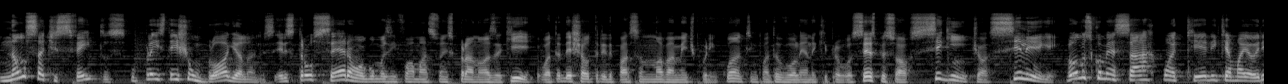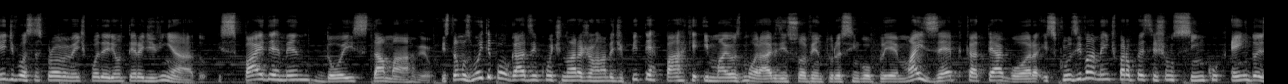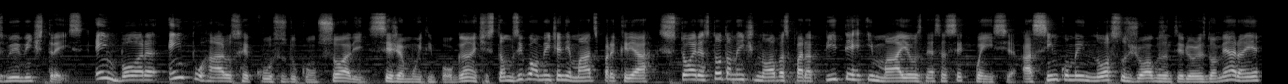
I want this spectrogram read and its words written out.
Não satisfeitos, o PlayStation Blog, Alanis, eles trouxeram algumas informações pra nós aqui. Eu vou até deixar o trailer passando novamente por enquanto, enquanto eu vou lendo aqui pra vocês, pessoal. Seguinte, ó, se liguem. Vamos começar com aquele que a maioria de vocês provavelmente poderiam ter adivinhado. Spider-Man 2 da Marvel. Estamos muito empolgados em continuar a jornada jornada de Peter Parker e Miles Morales em sua aventura single player mais épica até agora, exclusivamente para o Playstation 5 em 2023. Embora empurrar os recursos do console seja muito empolgante, estamos igualmente animados para criar histórias totalmente novas para Peter e Miles nessa sequência. Assim como em nossos jogos anteriores do Homem-Aranha,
